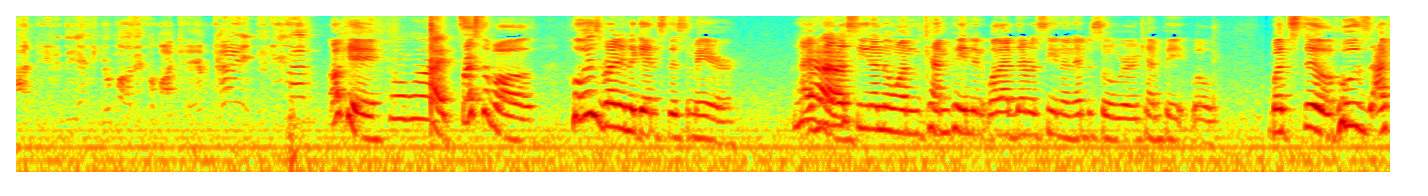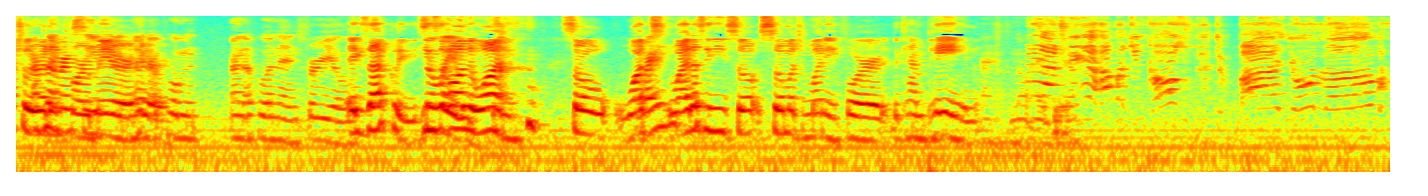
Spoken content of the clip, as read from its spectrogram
I needed the extra money for my campaign. You have Okay, For what? first of all, who is running against this mayor? Yeah. I've never seen anyone campaigning. Well, I've never seen an episode where a campaign. Well, but still, who's actually I've running for mayor an, here? opponent, an opponent for real. Exactly, he's So the wait. only one. So what? Why? Why? does he need so so much money for the campaign? I have no idea. idea how much it costs to buy your love?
